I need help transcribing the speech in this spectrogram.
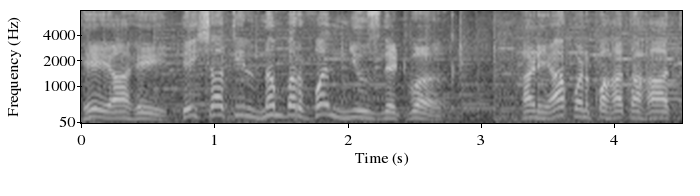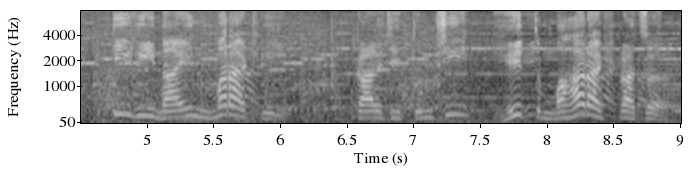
हे आहे देशातील नंबर वन न्यूज नेटवर्क. आणि आपण पाहत आहात टी व्ही नाईन मराठी. काळजी तुमची हित महाराष्ट्राचं.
